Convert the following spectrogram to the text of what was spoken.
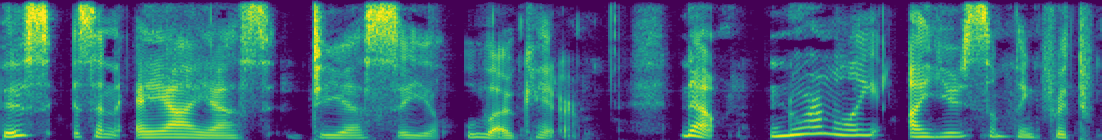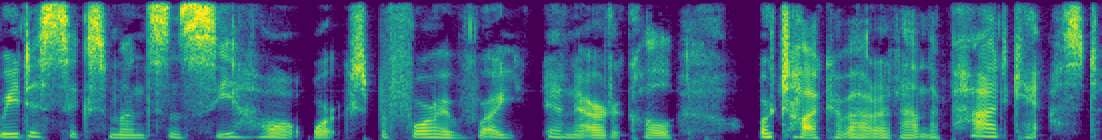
This is an AIS DSC locator. Now, normally I use something for three to six months and see how it works before I write an article or talk about it on the podcast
